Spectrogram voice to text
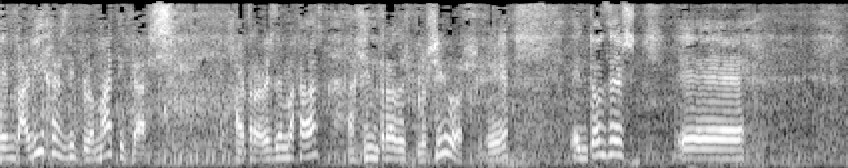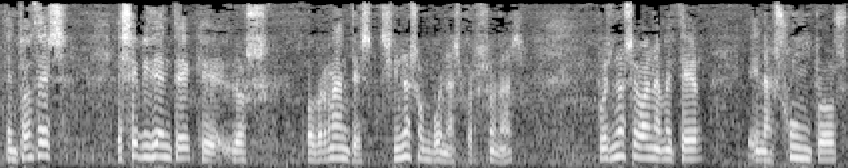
en valijas diplomáticas a través de embajadas han entrado explosivos. ¿eh? Entonces, eh, entonces es evidente que los gobernantes, si no son buenas personas, pues no se van a meter en asuntos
